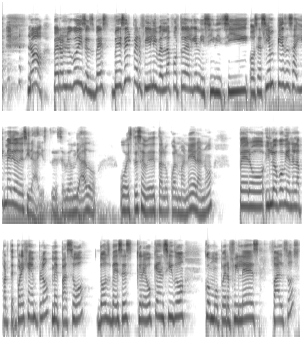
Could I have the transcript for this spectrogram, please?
no, pero luego dices, ves, ves el perfil y ves la foto de alguien y sí, sí, o sea, sí empiezas ahí medio a decir, ay, este se ve ondeado o este se ve de tal o cual manera, ¿no? Pero, y luego viene la parte, por ejemplo, me pasó dos veces, creo que han sido como perfiles falsos,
